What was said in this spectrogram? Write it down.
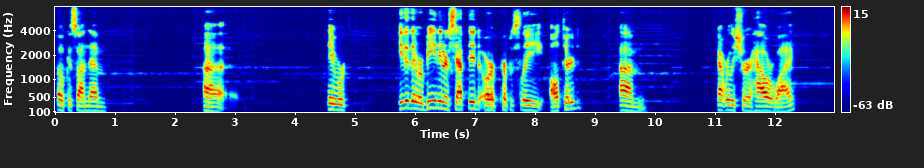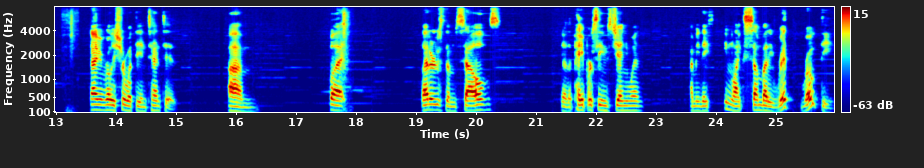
focus on them. Uh, they were either they were being intercepted or purposely altered. Um, not really sure how or why. Not even really sure what the intent is. Um, but letters themselves, you know, the paper seems genuine. I mean, they seem like somebody writ- wrote these,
